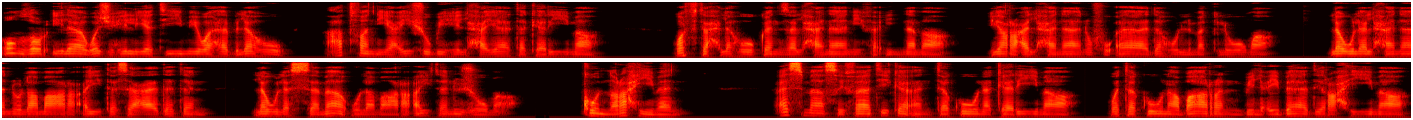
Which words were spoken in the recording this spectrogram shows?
انظر إلى وجه اليتيم وهب له عطفا يعيش به الحياة كريما. وافتح له كنز الحنان فإنما يرعى الحنان فؤاده المكلوما لولا الحنان لما رأيت سعادة لولا السماء لما رأيت نجوما. كن رحيما. أسمى صفاتك أن تكون كريما وتكون بارا بالعباد رحيما.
